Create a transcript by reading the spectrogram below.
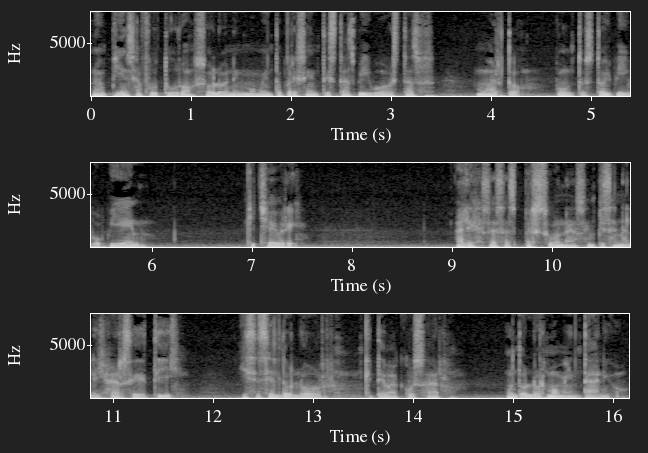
No piensa futuro, solo en el momento presente. Estás vivo o estás muerto. Punto, estoy vivo, bien. Qué chévere. Alejas a esas personas, empiezan a alejarse de ti. Y ese es el dolor que te va a causar. Un dolor momentáneo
